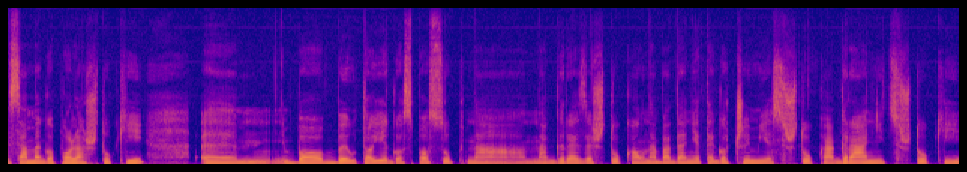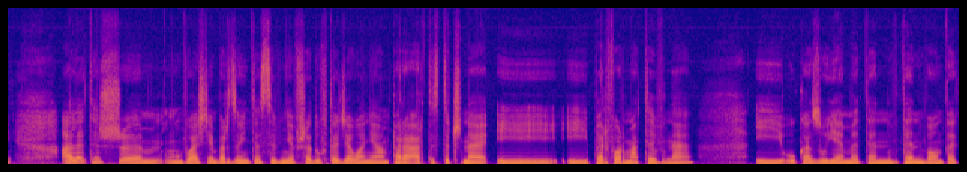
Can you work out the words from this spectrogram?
samego pola sztuki, bo był to jego sposób na, na grę ze sztuką, na badanie tego, czym jest sztuka, granic sztuki, ale też właśnie bardzo intensywnie wszedł w te działania paraartystyczne i, i performatywne i ukazujemy ten, ten wątek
